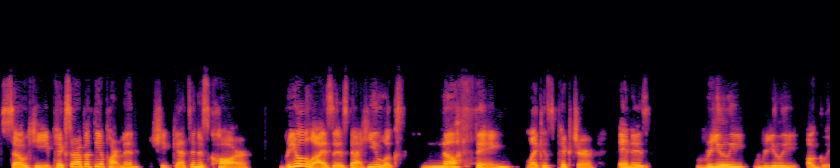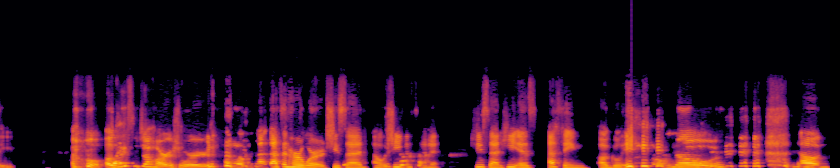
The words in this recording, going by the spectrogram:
so he picks her up at the apartment. She gets in his car, realizes that he looks nothing like his picture and is really, really ugly. Oh, ugly is such a harsh word. Oh, that, that's in her words. She said, "Oh, she even said it. she said he is effing ugly. oh no. um,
